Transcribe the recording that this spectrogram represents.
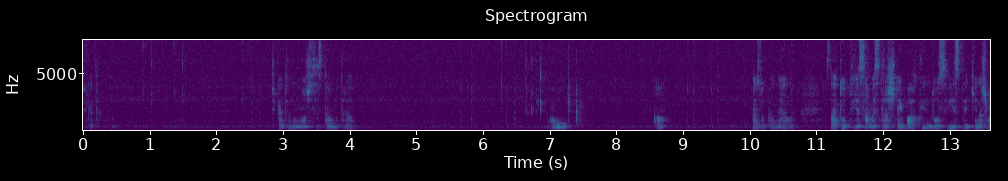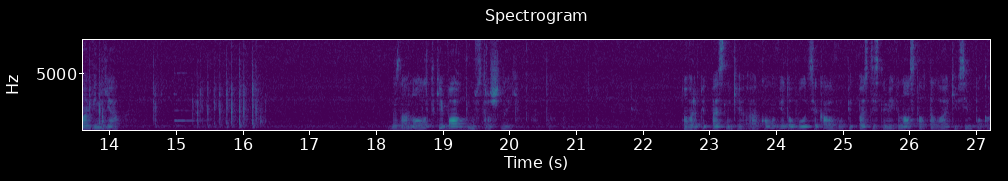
Чекайте. Чекайте, ну може систему треба. Ау. А. Ми зупинили. Знаєте, тут є самий страшний баг Windows Vista, який нажимаємо він є. Не знаю, ну але такий баг був страшний. Добре, підписники, е, кому відео було цікаво, підписуйтесь на мій канал, ставте лайки, всім пока.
